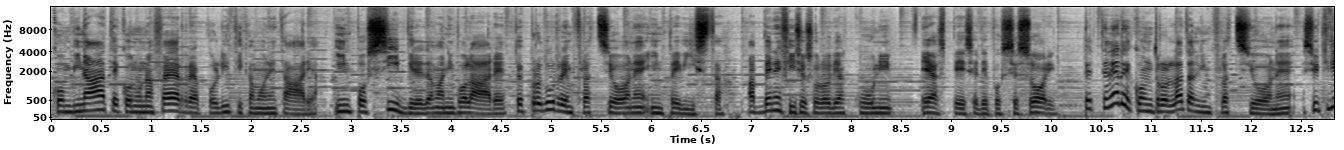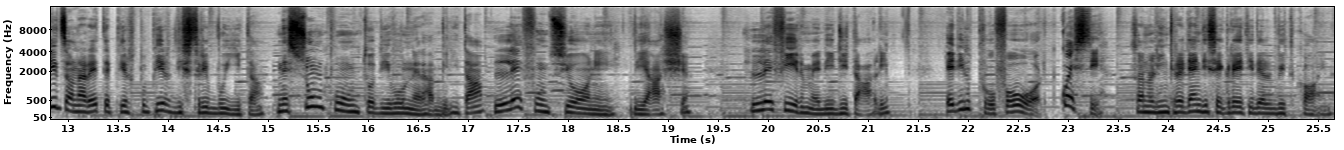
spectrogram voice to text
combinate con una ferrea politica monetaria, impossibile da manipolare per produrre inflazione imprevista, a beneficio solo di alcuni e a spese dei possessori. Per tenere controllata l'inflazione si utilizza una rete peer-to-peer distribuita, nessun punto di vulnerabilità, le funzioni di hash, le firme digitali ed il proof of work. Questi sono gli ingredienti segreti del Bitcoin.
